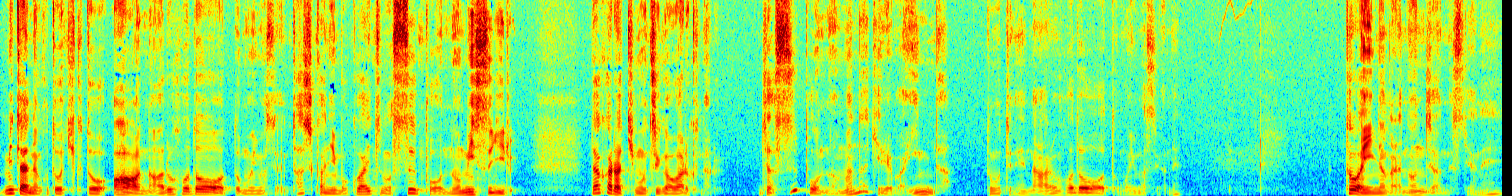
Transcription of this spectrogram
みたいなことを聞くとああなるほどと思いますよね。確かに僕はいつもスープを飲みすぎる。だから気持ちが悪くなる。じゃあスープを飲まなければいいんだと思ってねなるほどと思いますよね。とは言いながら飲んじゃうんですよね。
